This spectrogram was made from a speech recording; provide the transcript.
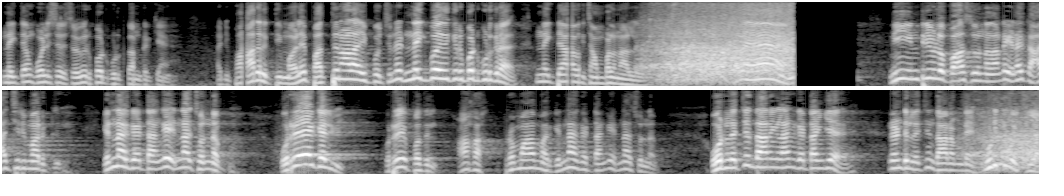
இன்னைக்கு தான் போலீஸ் ஸ்டேஷனில் ரிப்போர்ட் கொடுக்காம இருக்கேன் அடி பாதகத்தி மேலே பத்து நாள் ஆகி போச்சுன்னா இன்னைக்கு போய் இதுக்கு ரிப்போர்ட் கொடுக்குற? இன்னைக்கு தான் அவருக்கு சம்பள நாள். நீ இன்டர்வியூவில் பாஸ் பண்ணதாண்ட எனக்கு ஆச்சரியமா இருக்கு. என்ன கேட்டாங்க என்ன சொன்ன ஒரே கேள்வி ஒரே பதில். ஆஹா பிரமாதமா இருக்கு. என்ன கேட்டாங்க என்ன சொன்ன ஒரு லட்சம் தாரீங்களான்னு கேட்டாங்க ரெண்டு லட்சம் தாரம்னே. முடிஞ்சு வச்சியா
